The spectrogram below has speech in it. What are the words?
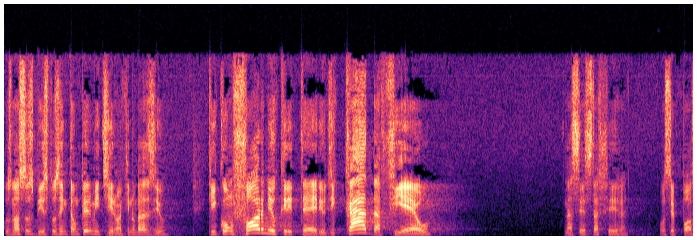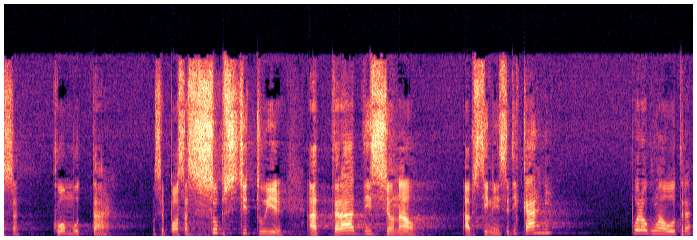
os nossos bispos então permitiram aqui no Brasil que, conforme o critério de cada fiel, na sexta-feira, você possa comutar, você possa substituir a tradicional abstinência de carne por alguma outra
